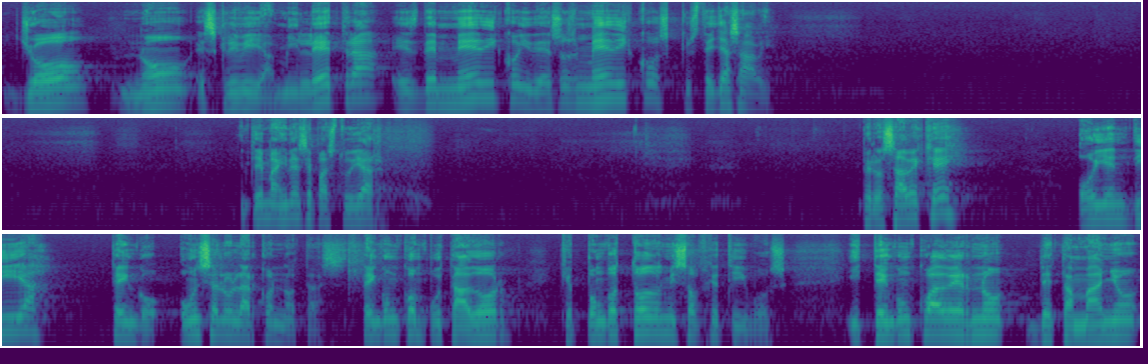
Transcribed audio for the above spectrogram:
yo no escribía. Mi letra es de médico y de esos médicos que usted ya sabe. Entonces imagínense para estudiar. Pero ¿sabe qué? Hoy en día tengo un celular con notas, tengo un computador que pongo todos mis objetivos y tengo un cuaderno de tamaño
